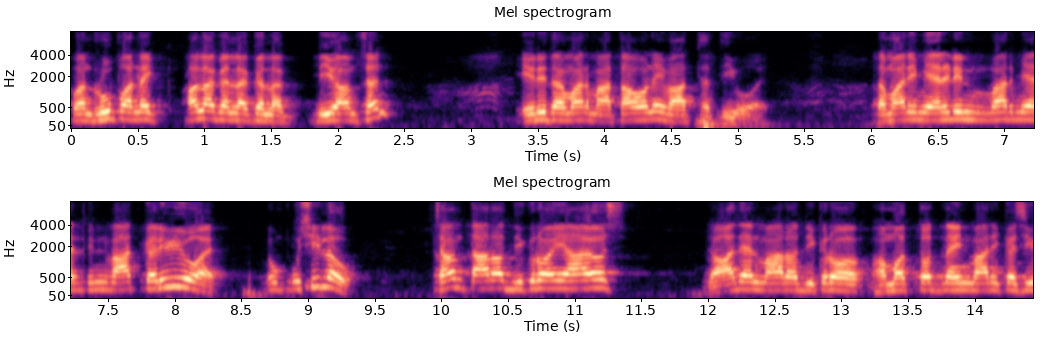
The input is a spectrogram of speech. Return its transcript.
પણ રૂપ અને અલગ અલગ અલગ. દીવામસન એ રીતે અમારી માતાઓની વાત થતી હોય. તમારી મેલડી મારી મેલડીની વાત કરવી હોય, તો હું પૂછી લઉં. ચમ તારો દીકરો અહીંયા આવ્યો જવા દે મારો દીકરો હમતો જ નહીં મારી કશી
